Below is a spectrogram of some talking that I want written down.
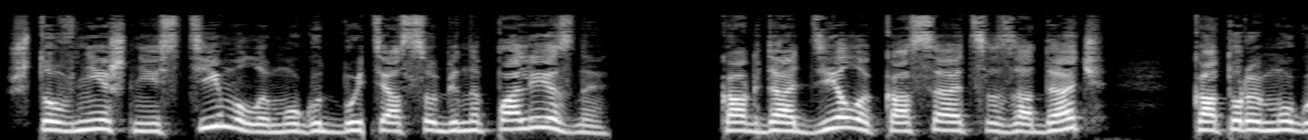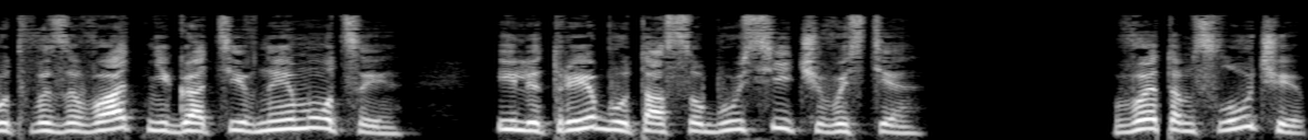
что внешние стимулы могут быть особенно полезны, когда дело касается задач, которые могут вызывать негативные эмоции или требуют особой усидчивости. В этом случае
